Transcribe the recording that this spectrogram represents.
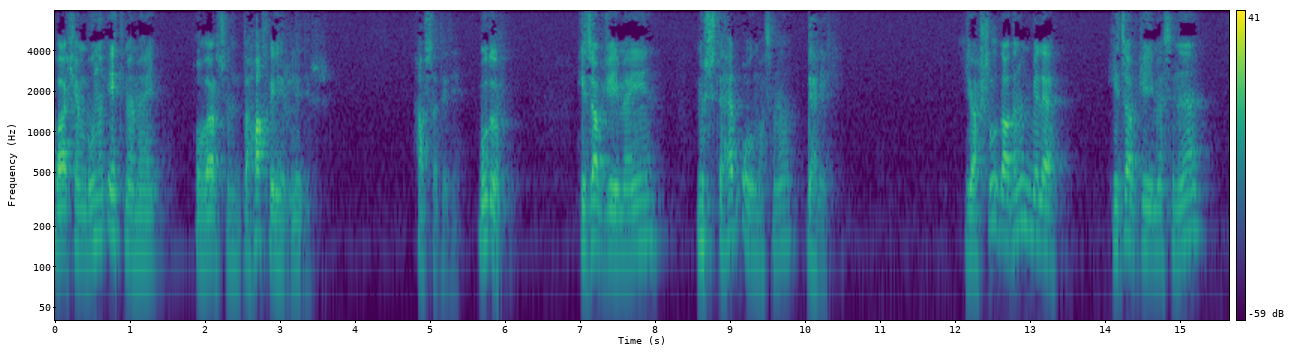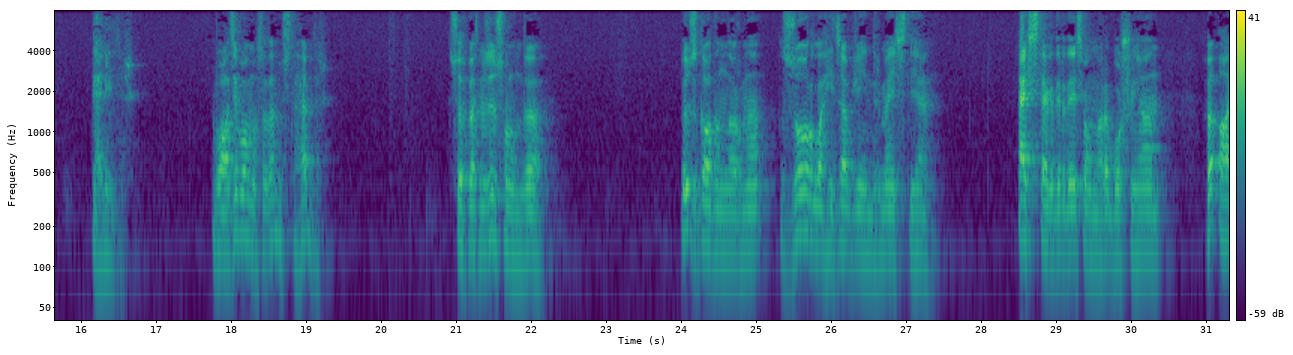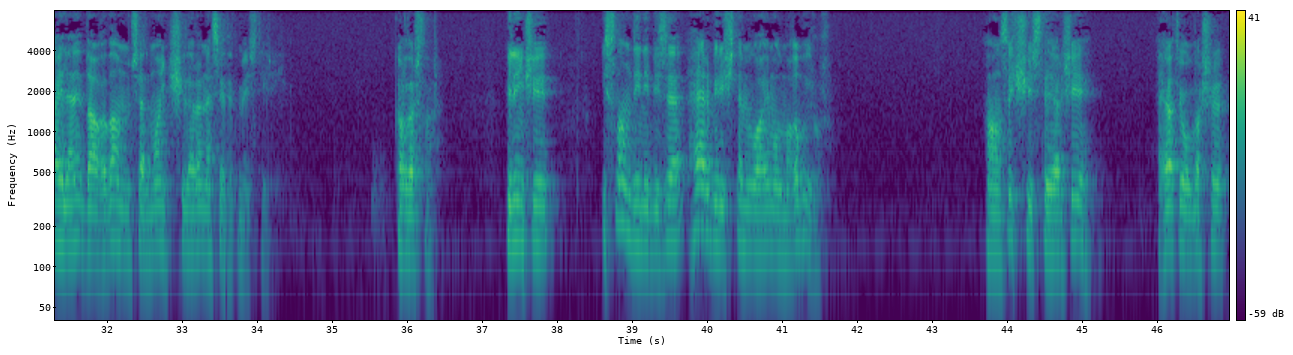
Lakin bunu etməmək onlar üçün daha xeyirlidir. Hafsa dedi. Budur hicab geyməyin müstəhəb olmasına dəlil. Yaşlı qadının belə hicab geyməsinə dəlildir. Vacib olmasa da müstəhəbdir. Söhbətimizin sonunda öz qadınlarına zorla hicab geyindirmək istəyən, əks təqdirdə isə onları boşayan və ailəni dağıdan müsəlman kişilərə nəsiyyət etmək istəyirik. Qardaşlar, Bilin ki, İslam dini bizə hər bir işdə mülayim olmağı buyurur. Hansı kişi istəyər ki, həyat yoldaşı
